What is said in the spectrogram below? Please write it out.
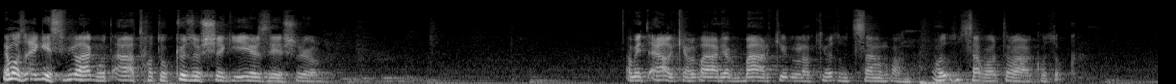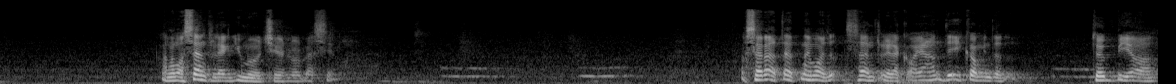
nem az egész világot átható közösségi érzésről, amit el kell várjak bárkiről, aki az utcán van, az utcával találkozok, hanem a Szentlélek gyümölcséről beszél. A szeretet nem a Szentlélek ajándéka, mint a többi a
